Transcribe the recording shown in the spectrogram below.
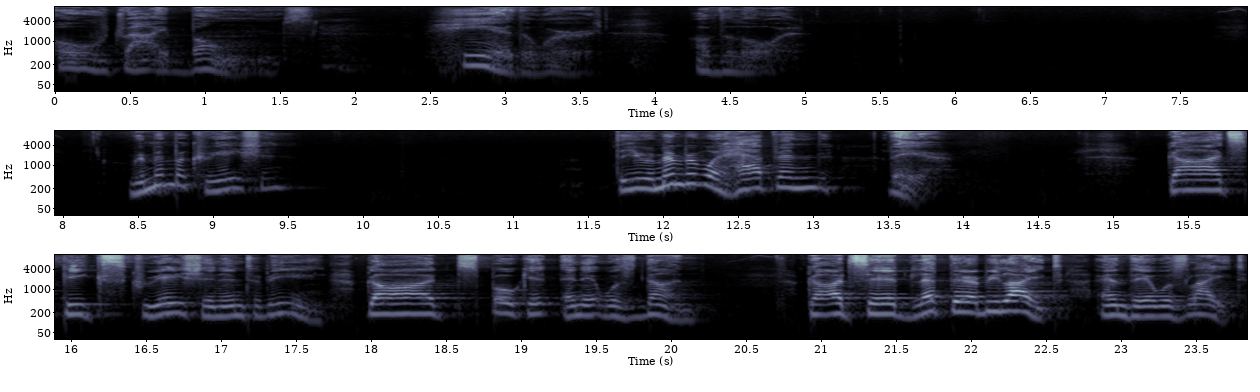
Oh, dry bones, hear the word of the Lord. Remember creation? Do you remember what happened there? God speaks creation into being. God spoke it and it was done. God said, Let there be light, and there was light.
